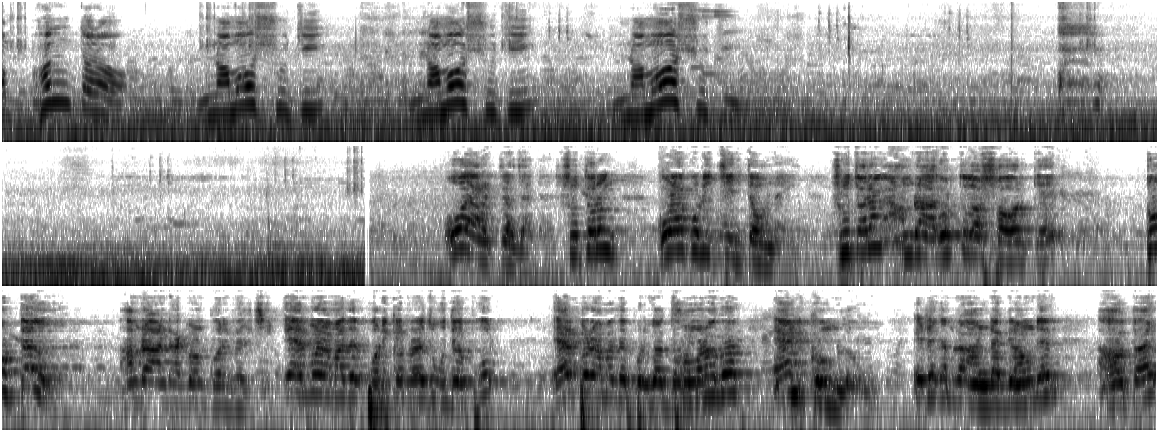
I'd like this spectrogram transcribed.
অভ্যন্তর নমসূচি নমসূচি নমসূচি। ও আরেকটা জায়গা। সুতরাং কোড়াকুড়ি চিন্তাও নেই। সুতরাং আমরা আগরতলা শহরকে টোটাল আমরা আন্ডারগ্রাউন্ড করে ফেলছি। এরপর আমাদের পরিকল্পনা আছে উদয়পুর, এরপর আমাদের পরিকল্পনা ধর্মনগর অ্যান্ড কুমলুং। এটাকে আমরা আন্ডারগ্রাউন্ডের আওতায়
